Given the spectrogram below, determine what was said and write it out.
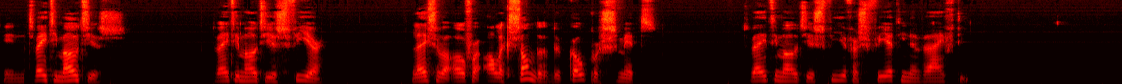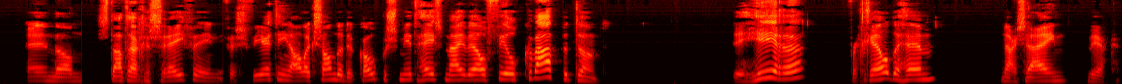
In 2 Timotheus, 2 Timotheus 4, lezen we over Alexander de kopersmid. 2 Timotheus 4, vers 14 en 15. En dan staat daar geschreven in vers 14: Alexander de kopersmid heeft mij wel veel kwaad betoond. De Heere vergelde hem naar zijn werken.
